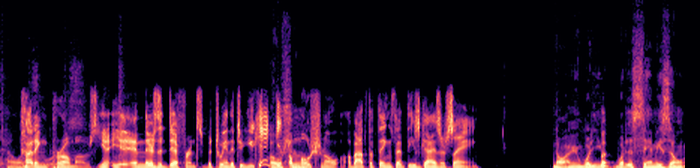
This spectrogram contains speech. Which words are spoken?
Telling cutting stories. promos. You, you and there's a difference between the two. You can't Oh, get sure. emotional about the things that these guys are saying. No, I mean, what do you? But- what is Sami Zayn?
